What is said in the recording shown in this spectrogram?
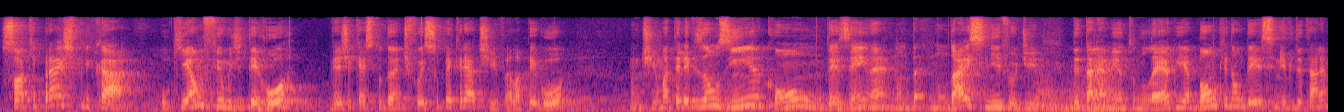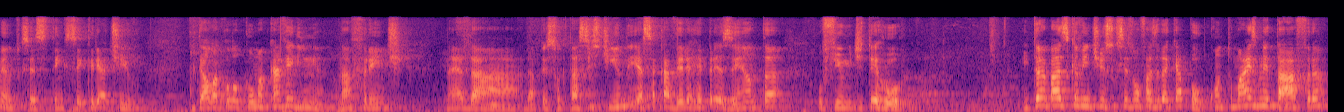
Só que para explicar o que é um filme de terror, veja que a estudante foi super criativa. Ela pegou, não tinha uma televisãozinha com desenho, né? Não dá, não dá esse nível de detalhamento no Lego e é bom que não dê esse nível de detalhamento, porque você tem que ser criativo. Então ela colocou uma caveirinha na frente né, da, da pessoa que está assistindo e essa caveira representa o filme de terror. Então é basicamente isso que vocês vão fazer daqui a pouco. Quanto mais metáfora,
